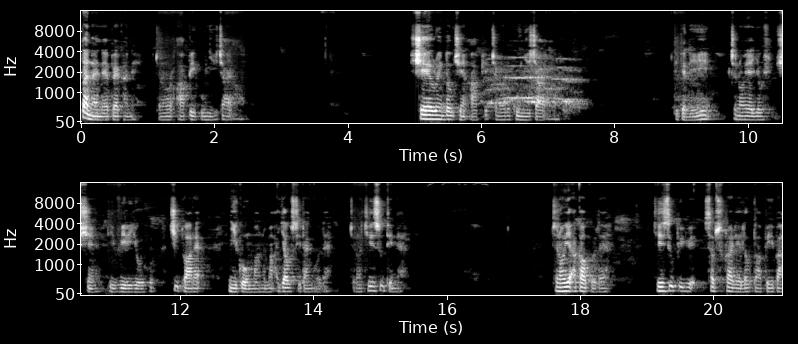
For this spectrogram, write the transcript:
တက်နိုင်တဲ့ဘက်ကနေကျွန်တော်တို့အားပေးကူညီကြရအောင် sharing လုပ်ခြင်းအဖြစ်ကျွန်တော်တို့ကူညီကြရအောင်ဒီကနေ့ကျွန်တော်ရဲ့ရုပ်ရှင်ဒီဗီဒီယိုကိုကြည့်သွားတဲ့ညီကိုမနမအရောက်စီတိုင်းကိုလည်းကျွန်တော်ကျေးဇူးတင်တယ်ကျွန်တော်ရဲ့အကောက်ကိုလည်းကျေးဇူးပြု၍ subscribe တွေလုပ်သွားပေးပါ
